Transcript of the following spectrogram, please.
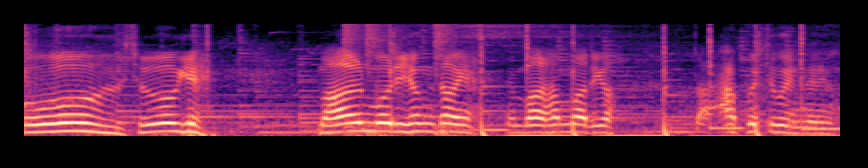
오 저기 마을머리 형상에 말 한 마리가 딱 붙이고 있네요.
